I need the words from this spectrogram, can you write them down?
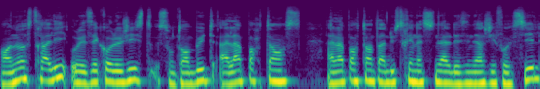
En Australie, où les écologistes sont en but à l'importance, à l'importante industrie nationale des énergies fossiles,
